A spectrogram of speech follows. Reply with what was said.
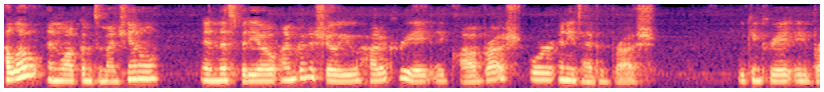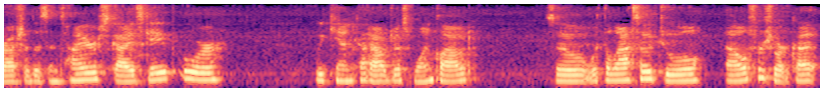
Hello and welcome to my channel. In this video, I'm going to show you how to create a cloud brush or any type of brush. We can create a brush of this entire skyscape or we can cut out just one cloud. So with the lasso tool, L for shortcut,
